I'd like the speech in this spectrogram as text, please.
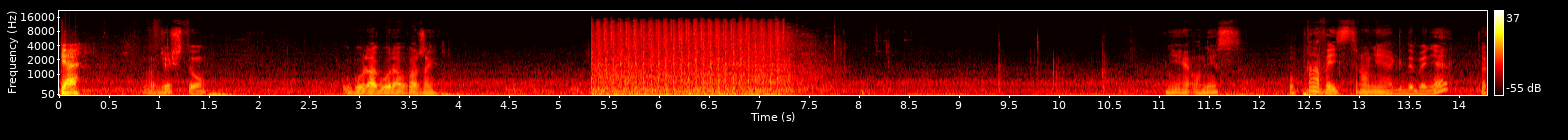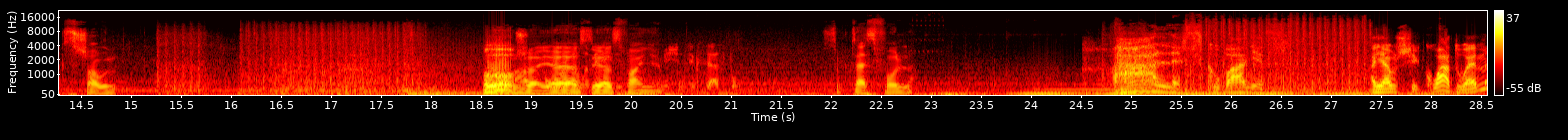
Gdzie? No gdzieś tu. Góra, góra, uważaj. Nie, on jest po prawej stronie, jak gdyby, nie? Tak strzały. Dobrze, jest, jest, fajnie. Successful. Ale skubaniec. A ja już się kładłem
